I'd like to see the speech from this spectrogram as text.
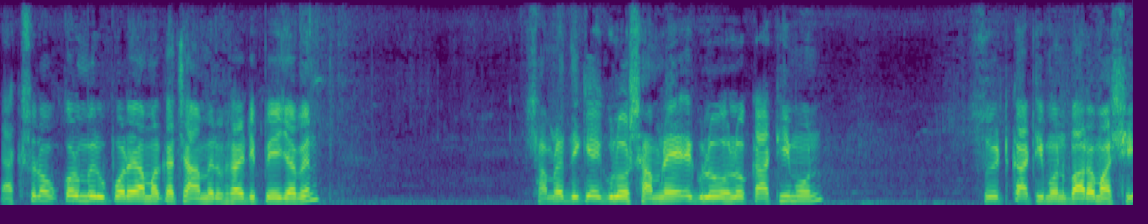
একশো রকমের উপরে আমার কাছে আমের ভ্যারাইটি পেয়ে যাবেন। সামনের দিকে এগুলো, সামনে এগুলো হলো কাঠিমন সুইট কাঠিমন বারো মাসি।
